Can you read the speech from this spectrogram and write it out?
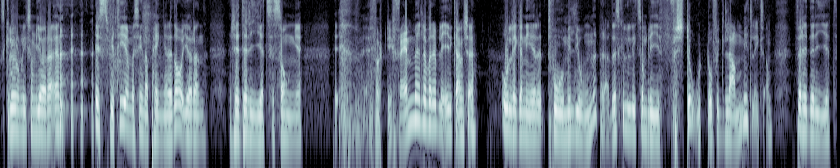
Skulle de liksom göra en SVT med sina pengar idag, göra en Rederiet säsong eh, 45 eller vad det blir kanske. Och lägga ner två miljoner på det. Det skulle liksom bli för stort och för glammigt liksom. För Rederiet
